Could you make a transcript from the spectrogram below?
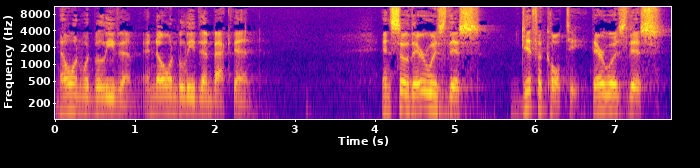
No one would believe them, and no one believed them back then. And so there was this difficulty, there was this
